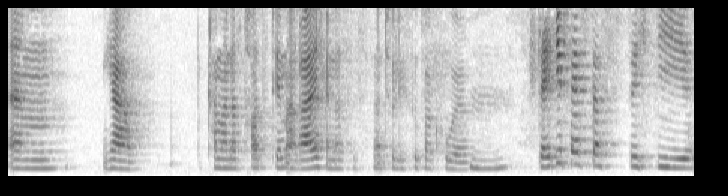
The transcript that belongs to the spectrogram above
ähm, ja, kann man das trotzdem erreichen. Das ist natürlich super cool. Mhm. Stellt ihr fest, dass sich die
